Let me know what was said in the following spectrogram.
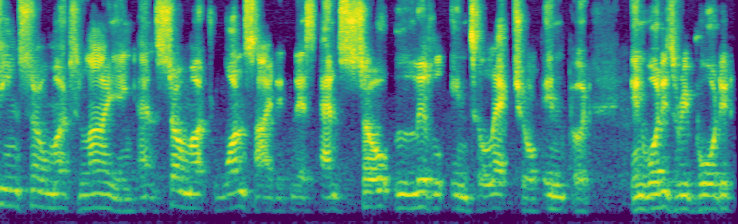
seen so much lying and so much one sidedness and so little intellectual input in what is reported,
